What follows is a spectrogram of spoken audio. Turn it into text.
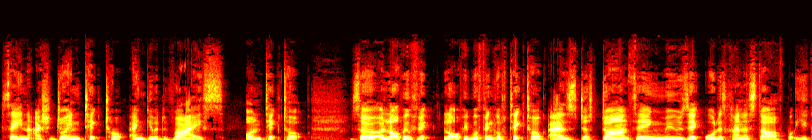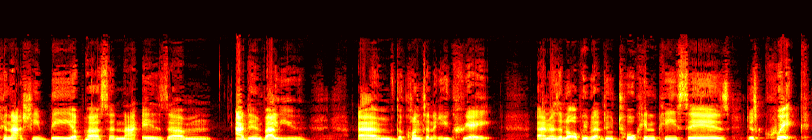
saying that I should join TikTok and give advice on TikTok. So a lot of people think, a lot of people think of TikTok as just dancing, music, all this kind of stuff, but you can actually be a person that is um, adding value, um, the content that you create. And there's a lot of people that do talking pieces, just quick,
